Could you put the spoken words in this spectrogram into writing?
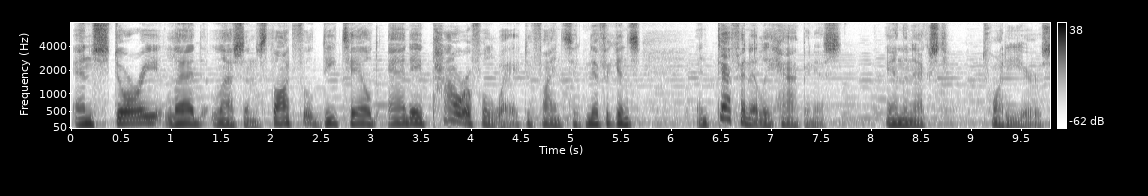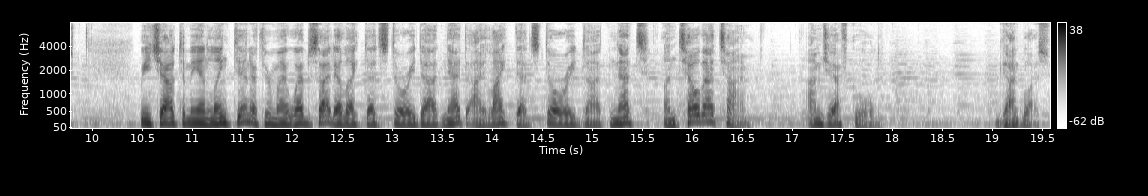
and story led lessons, thoughtful, detailed, and a powerful way to find significance and definitely happiness in the next 20 years. Reach out to me on LinkedIn or through my website, I like that story.net. I like that story.net. Until that time, I'm Jeff Gould. God bless.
